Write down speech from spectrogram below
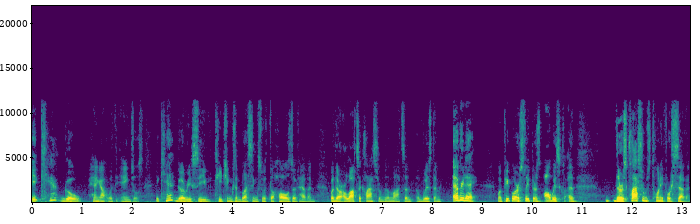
It can't go hang out with the angels. It can't go receive teachings and blessings with the halls of heaven, where there are lots of classrooms and lots of, of wisdom every day. When people are asleep, there's always, uh, there's classrooms 24-7,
